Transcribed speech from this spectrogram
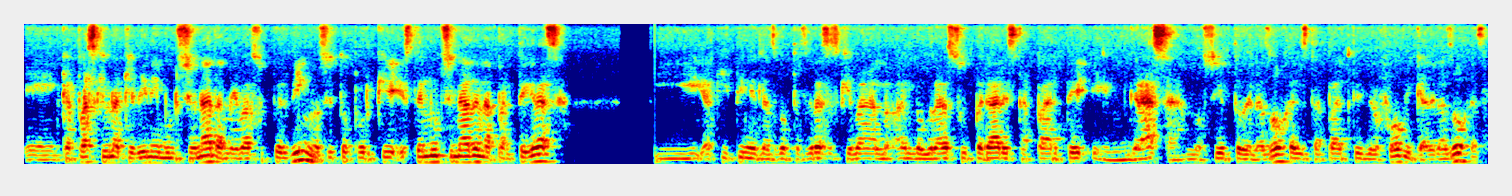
Eh, capaz que una que viene emulsionada me va súper bien, ¿no es cierto? Porque está emulsionada en la parte grasa. Aquí tienes las gotas grasas que van a, lograr superar esta parte en grasa, ¿no es cierto?, de las hojas, esta parte hidrofóbica de las hojas.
